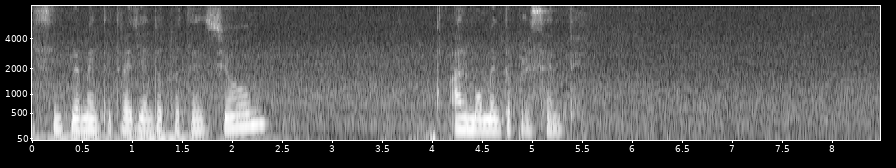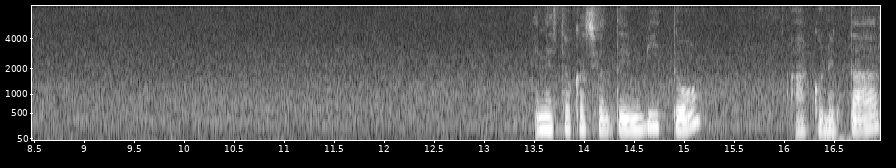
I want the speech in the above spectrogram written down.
y simplemente trayendo tu atención al momento presente. En esta ocasión te invito a conectar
